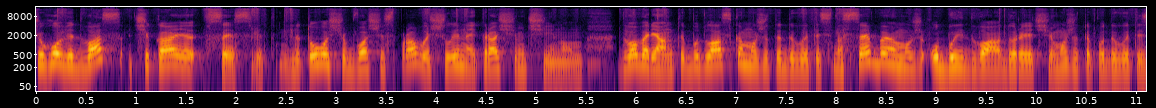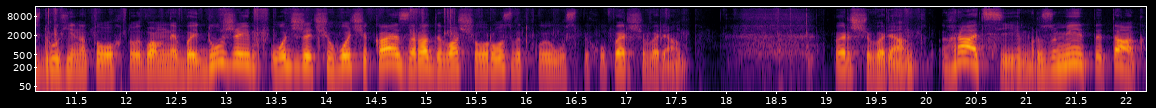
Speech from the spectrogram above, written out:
Чого від вас чекає Всесвіт для того, щоб ваші справи йшли найкращим чином? Два варіанти, будь ласка, можете дивитись на себе, може обидва, до речі, можете подивитись другий на того, хто вам не байдужий. Отже, чого чекає заради вашого розвитку і успіху? Перший варіант. Перший варіант. Грації, розумієте, так.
